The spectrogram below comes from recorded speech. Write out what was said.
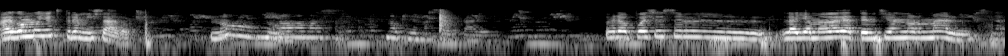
algo muy extremizado, ¿no? No, nada más. No quieren hacer tarea. Pero pues es el, la llamada de atención normal. Ah,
